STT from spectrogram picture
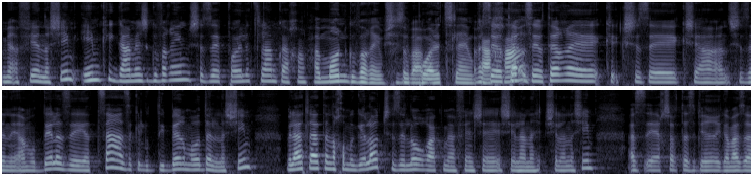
מאפיין נשים, אם כי גם יש גברים שזה פועל אצלם ככה. המון גברים שזה סבבה. פועל אצלם ככה. זה יותר, זה יותר אה, כשזה, כשה, כשזה, המודל הזה יצא, זה כאילו דיבר מאוד על נשים, ולאט לאט אנחנו מגלות שזה לא רק מאפיין ש, של, של אנשים. אז אה, עכשיו תסבירי רגע מה זה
